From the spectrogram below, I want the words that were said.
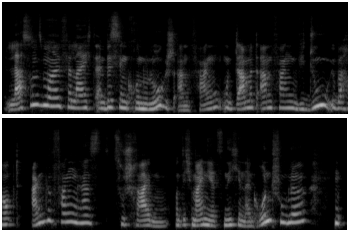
Lass uns mal vielleicht ein bisschen chronologisch anfangen und damit anfangen, wie du überhaupt angefangen hast zu schreiben. Und ich meine jetzt nicht in der Grundschule,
